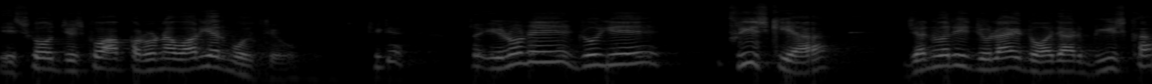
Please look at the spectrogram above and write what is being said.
इसको, जिसको आप कोरोना वॉरियर बोलते हो, ठीक है? तो इन्होंने जो ये फ्रीज किया, जनवरी, जुलाई 2020 का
